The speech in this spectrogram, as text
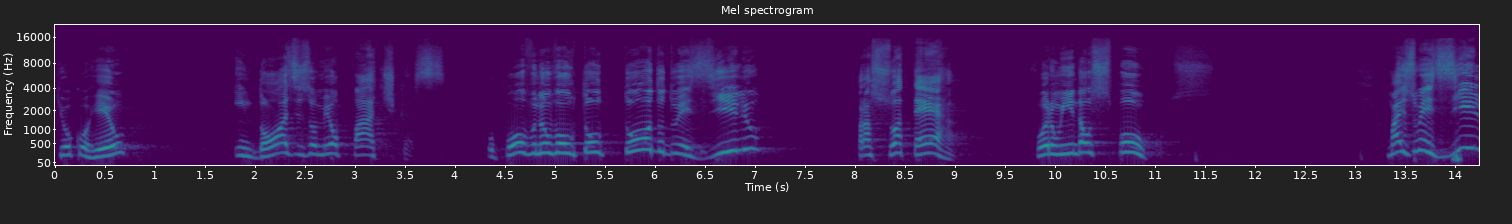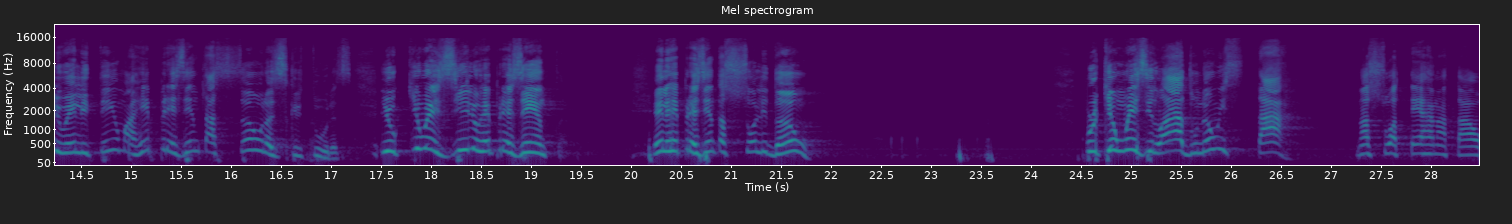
que ocorreu em doses homeopáticas o povo não voltou todo do exílio para sua terra, foram indo aos poucos. Mas o exílio, ele tem uma representação nas escrituras. E o que o exílio representa? Ele representa solidão. Porque um exilado não está na sua terra natal,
